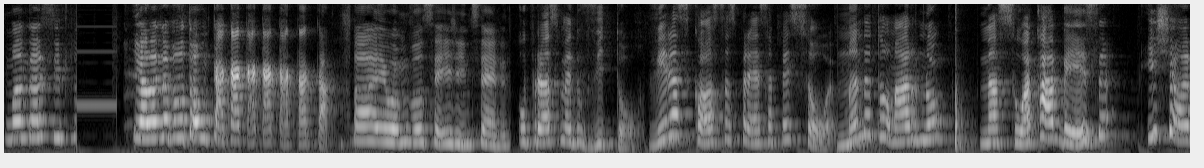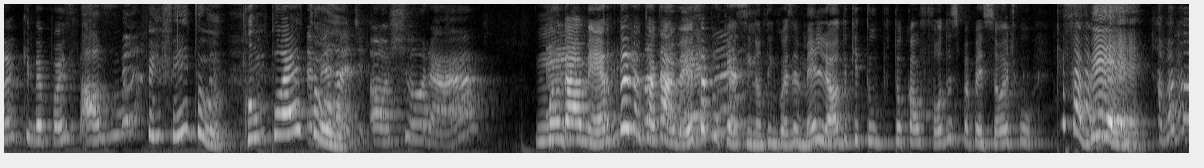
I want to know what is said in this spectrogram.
Manda se e ela ainda voltou um kkkkkkk. Ai, eu amo vocês, gente, sério. O próximo é do Vitor. Vira as costas pra essa pessoa. Manda tomar no na sua cabeça e chora que depois faz. Perfeito. Completo. É verdade. Ó, chorar mandar é, merda na tua cabeça, merda. porque assim, não tem coisa melhor do que tu tocar o foda-se pra pessoa, tipo, quer saber? Ah, vai pra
